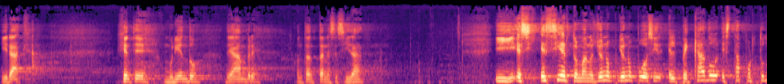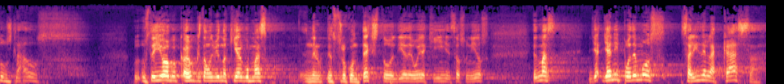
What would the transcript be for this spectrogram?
Irak. Gente muriendo de hambre, con tanta necesidad. Y es, cierto, hermanos, yo no, yo no puedo decir, el pecado está por todos lados. Usted y yo, algo, que estamos viendo aquí, algo más en, nuestro contexto el día de hoy aquí en Estados Unidos. Es más, ya, ni podemos salir de la casa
